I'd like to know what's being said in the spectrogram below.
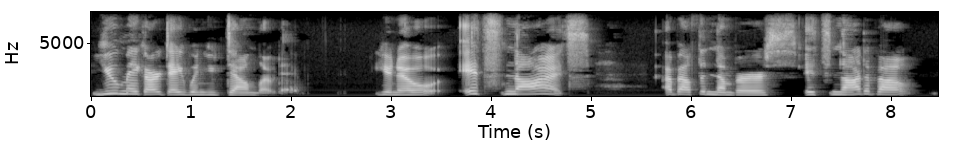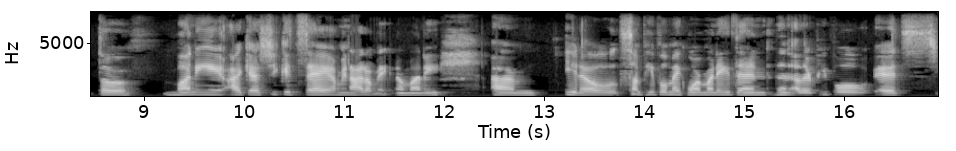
You make our day when you download it. You know, it's not about the numbers, it's not about the money, I guess you could say. I mean, I don't make no money. Um, you know, some people make more money than than other people. It's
